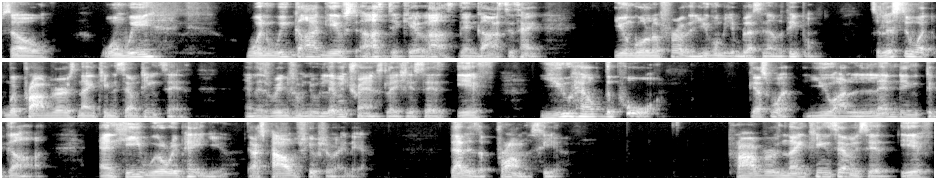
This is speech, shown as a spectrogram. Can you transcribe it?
So when we when we God gives to us to care of us, then God says, Hey, you can go a little further. You're gonna be a blessing to other people. So listen to what, what Proverbs 19 and 17 says. And it's reading from New Living Translation. It says, if you help the poor, guess what? You are lending to God and he will repay you. That's power of scripture right there. That is a promise here. Proverbs 19 7 says, if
